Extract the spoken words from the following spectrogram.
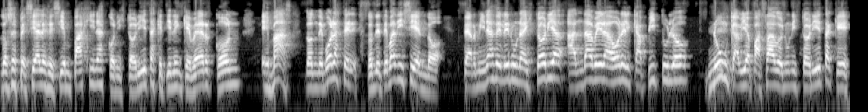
dos especiales de 100 páginas con historietas que tienen que ver con... Es más, donde, vos las te, donde te va diciendo, terminás de leer una historia, anda a ver ahora el capítulo. Nunca había pasado en una historieta que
